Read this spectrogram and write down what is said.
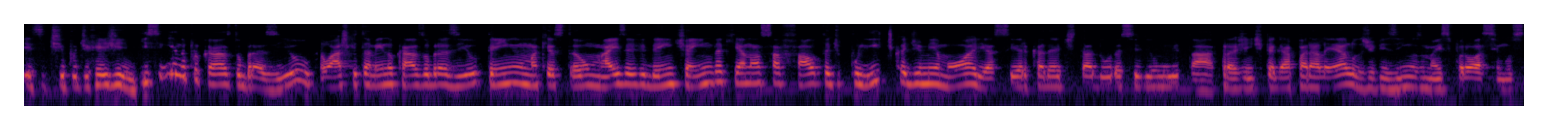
esse tipo de regime. E seguindo para o caso do Brasil, eu acho que também no caso do Brasil tem uma questão mais evidente ainda, que é a nossa falta de política de memória acerca da ditadura civil-militar. Para a gente pegar paralelos de vizinhos mais próximos,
